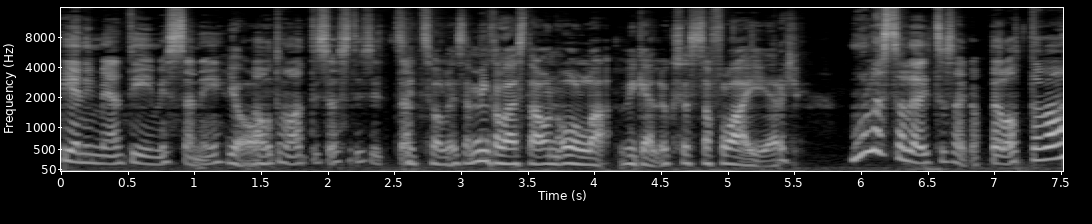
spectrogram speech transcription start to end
pienin meidän tiimissä, niin Joo. automaattisesti sitten. Sitten se oli se. Minkälaista on olla vikellyksessä flyeri? Mulle se oli itse asiassa aika pelottavaa,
